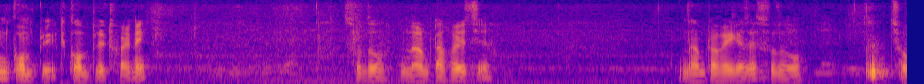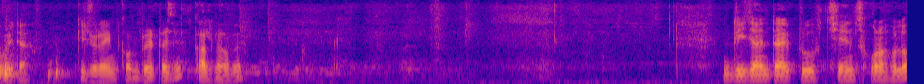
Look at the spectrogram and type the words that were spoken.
ইনকমপ্লিট কমপ্লিট হয়নি। শুধু নামটা হয়েছে। নামটা হয়ে গেছে, শুধু ছবিটা কিছুটা ইনকমপ্লিট আছে, কালকে হবে। ডিজাইনটা একটু চেঞ্জ করা হলো।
